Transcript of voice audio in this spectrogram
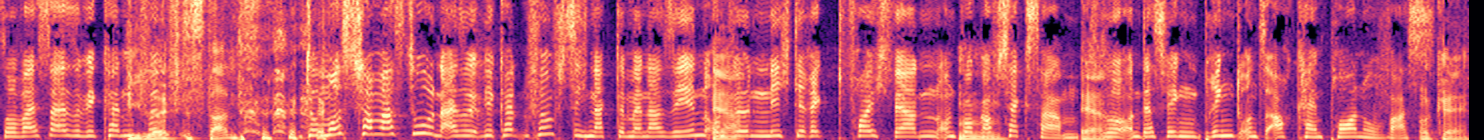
So, weißt du, also wir können Wie fünf, läuft es dann? du musst schon was tun. Also wir könnten 50 nackte Männer sehen und Ja. Würden nicht direkt feucht werden und Bock auf Sex haben. Ja. So, und deswegen bringt uns auch kein Porno was. Okay.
